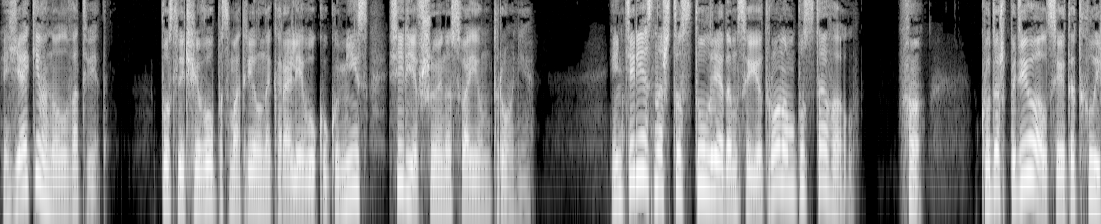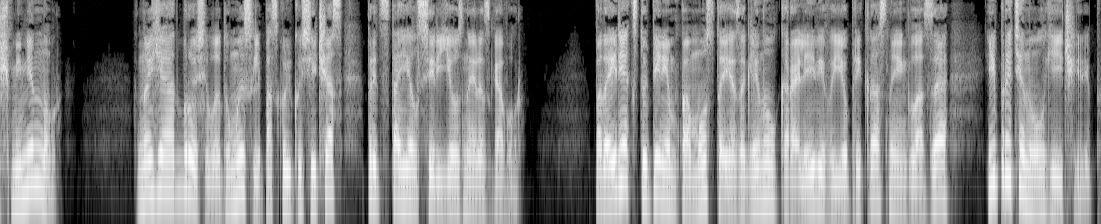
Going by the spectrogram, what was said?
Я кивнул в ответ, после чего посмотрел на королеву Кукумис, сидевшую на своем троне. Интересно, что стул рядом с ее троном пустовал. Хм, куда ж подевался этот хлыщ Миминур? Но я отбросил эту мысль, поскольку сейчас предстоял серьезный разговор. Подойдя к ступеням помоста, я заглянул королеве в ее прекрасные глаза и протянул ей череп.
